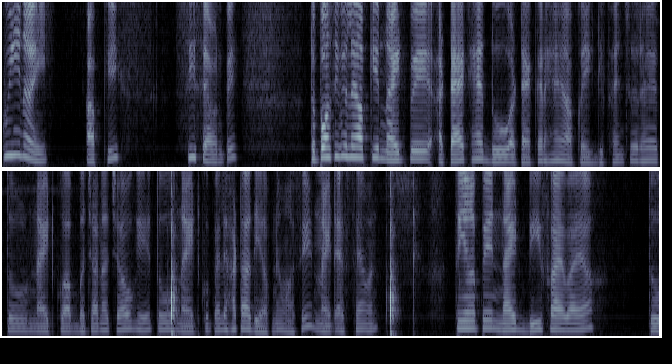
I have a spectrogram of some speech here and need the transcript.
क्वीन आई आपकी सी सेवन पे। तो पॉसिबल है आपकी नाइट पे अटैक है, दो अटैकर हैं, आपका एक डिफेंसर है तो नाइट को आप बचाना चाहोगे तो नाइट को पहले हटा दिया आपने वहाँ से नाइट एफ़ सेवन तो यहाँ पे नाइट बी फाइव आया तो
